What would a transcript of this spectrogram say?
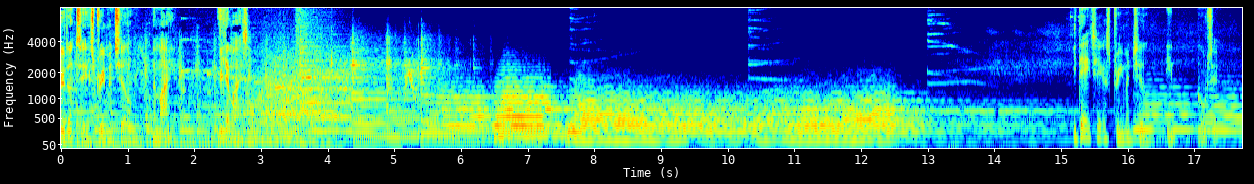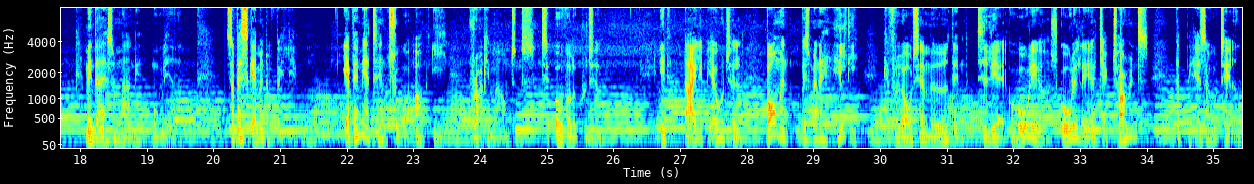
lytter til Stream and Chill med mig, William Eising. I dag tjekker Stream and Chill ind på hotel. Men der er så mange muligheder. Så hvad skal man dog vælge? Ja, hvad med at tage en tur op i Rocky Mountains til Overlook Hotel? Et dejligt bjerghotel, hvor man, hvis man er heldig, kan få lov til at møde den tidligere alkoholiker og skolelærer Jack Torrance, der passer hotellet.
